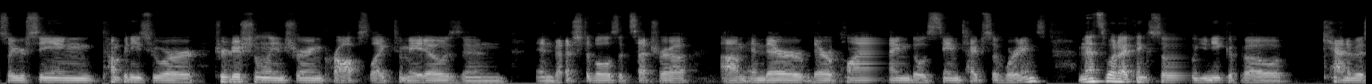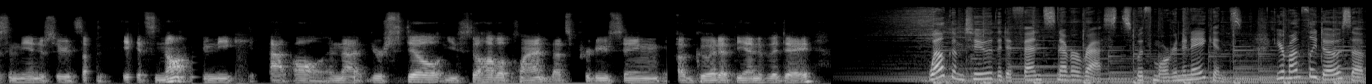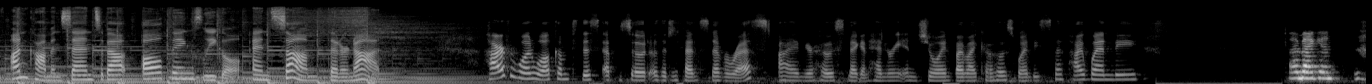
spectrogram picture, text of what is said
So you're seeing companies who are traditionally insuring crops like tomatoes and and vegetables, et cetera, um, and they're they're applying those same types of wordings, and that's what I think so unique about cannabis in the industry itself. It's not unique at all, in that you're still you still have a plant that's producing a good at the end of the day. Welcome to The Defense Never Rests with Morgan and Akins, your monthly dose of uncommon sense about all things legal and some that are not. Hi, everyone. Welcome to this episode of The Defense Never Rests. I am your host, Megan Henry, and joined by my co host, Wendy Smith. Hi, Wendy. Hi, Megan.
